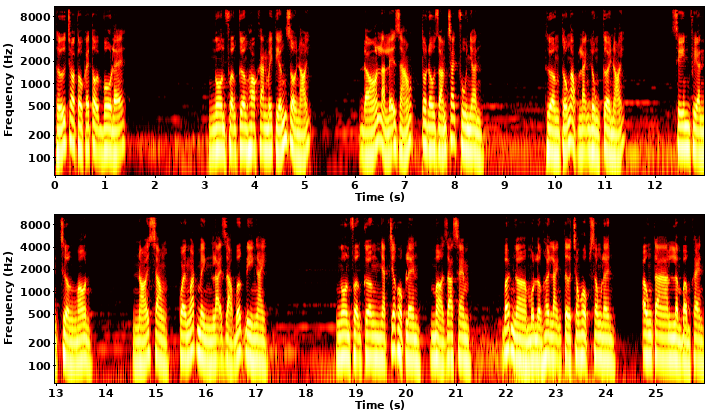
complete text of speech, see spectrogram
Thứ cho tôi cái tội vô lễ. Ngôn Phượng Cương ho khan mấy tiếng rồi nói, Đó là lễ giáo, Tôi đâu dám trách phu nhân. Thường Tố Ngọc lạnh lùng cười nói, Xin phiền trưởng môn. Nói xong, Quay ngoắt mình lại dảo bước đi ngay. Ngôn Phượng Cương nhặt chiếc hộp lên, Mở ra xem. Bất ngờ một luồng hơi lạnh từ trong hộp xông lên. Ông ta lầm bầm khen,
